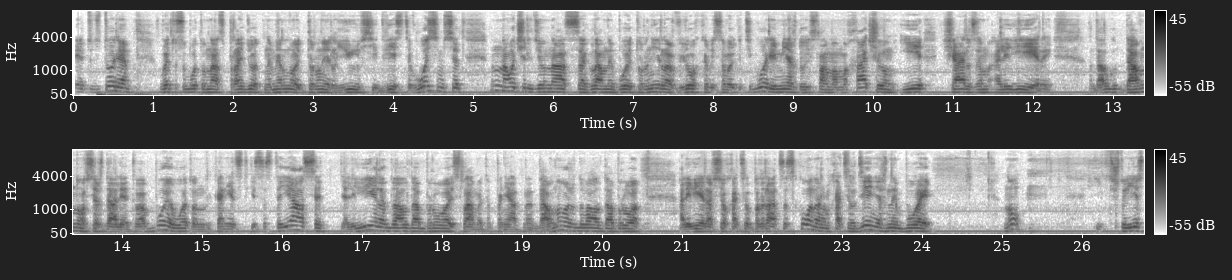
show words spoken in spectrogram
Привет, аудитория. В эту субботу у нас пройдет номерной турнир UFC 280. Ну, на очереди у нас главный бой турнира в легкой весовой категории между Исламом Махачевым и Чарльзом Оливейрой. Давно все ждали этого боя, вот он наконец-таки состоялся. Оливейра дал добро, Ислам это понятно давно уже давал добро. Оливейра все хотел подраться с Конором, хотел денежный бой. Ну, что есть,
